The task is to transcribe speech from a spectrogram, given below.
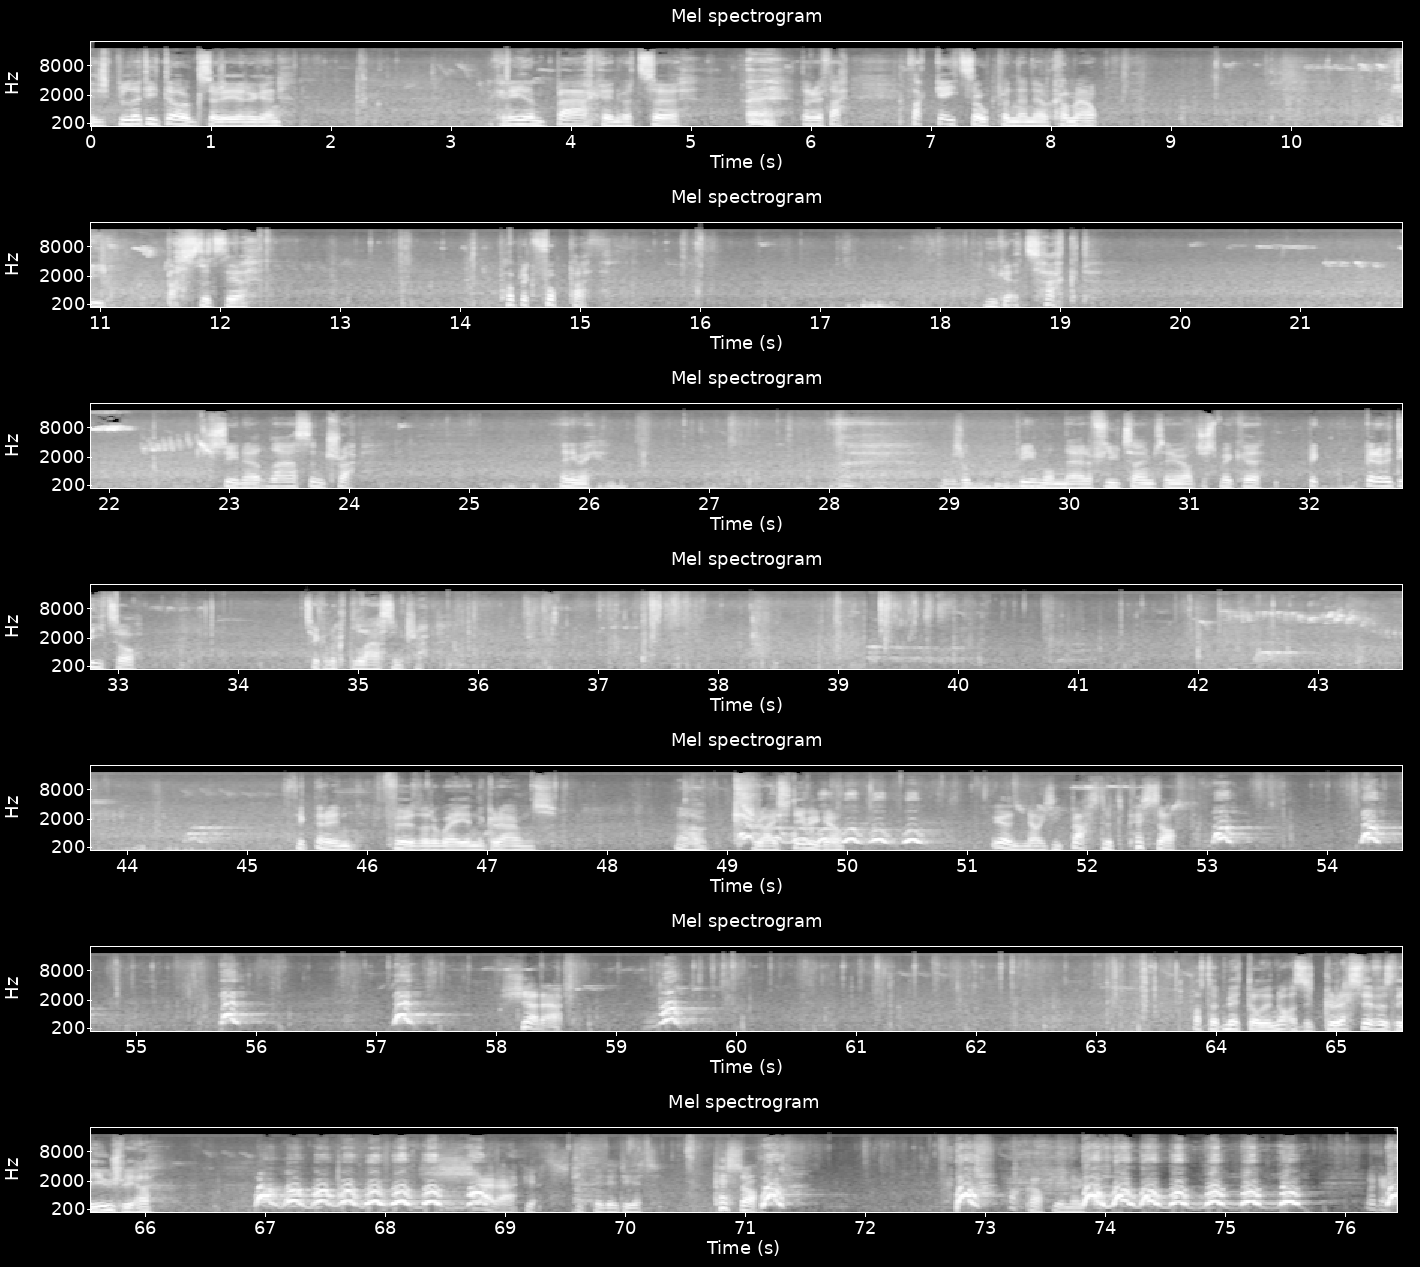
These bloody dogs are here again. I can hear them barking, but uh, don't know if that, if that gate's open, then they'll come out. Bloody bastards there. Public footpath. You get attacked. Just seen a Larsen trap. Anyway, there's been one there a few times. Anyway, I'll just make a big bit of a detour. Take a look at the Larsen trap. I think they're in further away in the grounds. Oh Christ, here we go. Look at noisy bastards, piss off. Shut up. Have to admit though, they're not as aggressive as they usually are. Shut up, you stupid idiot. Piss off. Fuck off, you noisy. Look at.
